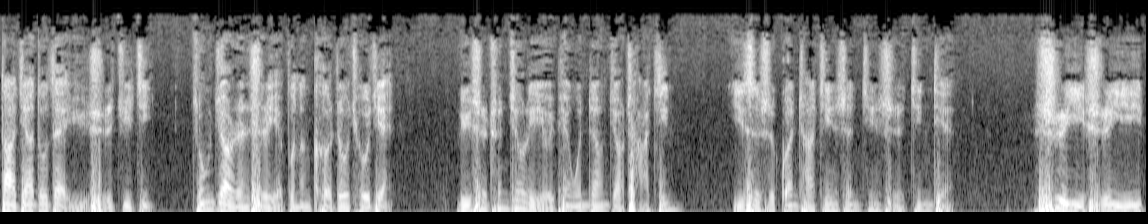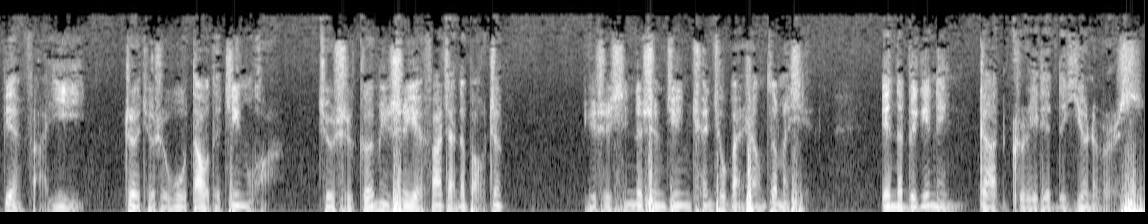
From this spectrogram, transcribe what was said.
大家都在与时俱进，宗教人士也不能刻舟求剑。《吕氏春秋》里有一篇文章叫《察今》，意思是观察今生今世今天，事易时移，变法易移，这就是悟道的精华，就是革命事业发展的保证。于是新的圣经全球版上这么写 ：In the beginning, God created the universe.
